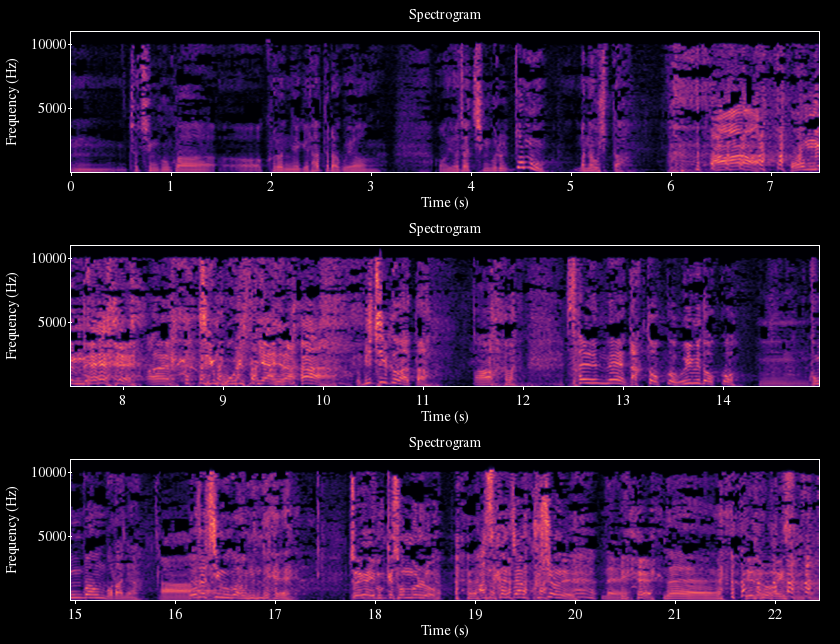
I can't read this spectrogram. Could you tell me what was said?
음, 저 친구가, 어, 그런 얘기를 하더라고요. 어, 여자친구를 너무 만나고 싶다. 아 없는데 지금 보고 싶은 게 아니라. 어, 미칠 것 같다. 아, 삶에 낙도 없고, 의미도 없고, 공부하면 뭐라냐. 아. 여자친구가 없는데, 저희가 이분께 선물로 아스카짱 쿠션을 네. 예, 네. 드리도록 하겠습니다.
